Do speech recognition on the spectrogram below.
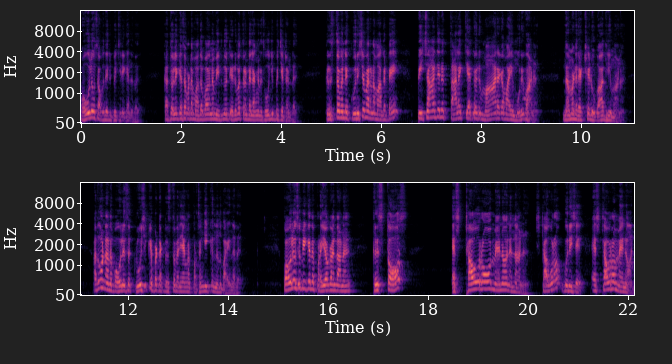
പൗലോസ് അവതരിപ്പിച്ചിരിക്കുന്നത്. കത്തോലിക്ക സഭയുടെ മതബോധനം ഇരുന്നൂറ്റി എഴുപത്തിരണ്ടിൽ അങ്ങനെ സൂചിപ്പിച്ചിട്ടുണ്ട്. ക്രിസ്തുവിന്റെ കുരിശുമരണമാകട്ടെ പിശാചിന് തലയ്ക്കേറ്റ ഒരു മാരകമായ മുറിവാണ് നമ്മുടെ രക്ഷയുടെ ഉപാധിയുമാണ്. അതുകൊണ്ടാണ് പൗലോസ് ക്രൂശിക്കപ്പെട്ട ക്രിസ്തുവിനെ ഞങ്ങൾ പ്രസംഗിക്കുന്നു എന്ന് പറയുന്നത്. പൗലോസ് ഉപയോഗിക്കുന്ന പ്രയോഗം എന്താണ്? ക്രിസ്തോസ് എസ്റ്റൗറോ മെനോൻ എന്നാണ്. സ്റ്റൗറോ കുരിശ് എസ്റ്റൗറോ മെനോൻ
